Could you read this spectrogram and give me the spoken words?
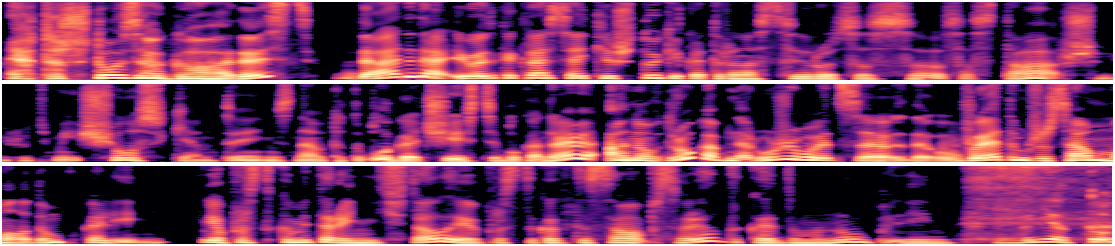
это что за гадость? Да-да-да. И вот как раз всякие штуки, которые ассоциируются с, со старшими людьми, еще с кем-то, я не знаю, вот это благочестие, благонравие, оно вдруг обнаруживается в этом же самом молодом поколении. Я просто комментарии не читала, я просто как-то сама посмотрела, такая думаю, ну, блин. Да нет, то,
